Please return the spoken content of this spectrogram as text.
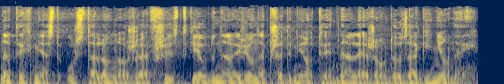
Natychmiast ustalono, że wszystkie odnalezione przedmioty należą do zaginionej.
